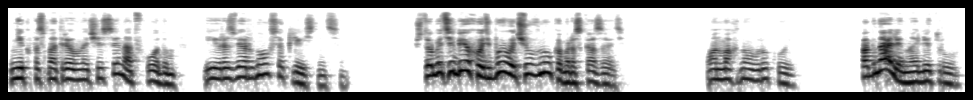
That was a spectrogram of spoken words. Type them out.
Ник посмотрел на часы над входом и развернулся к лестнице. «Чтобы тебе хоть было что внукам рассказать». Он махнул рукой. «Погнали на литру.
